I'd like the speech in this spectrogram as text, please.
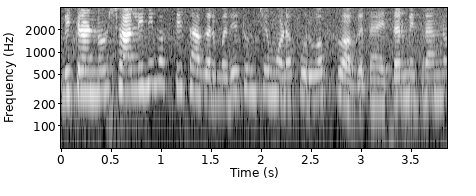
मित्रांनो शालिनी भक्तिसागरमध्ये तुमचे मनपूर्वक स्वागत आहे. तर मित्रांनो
